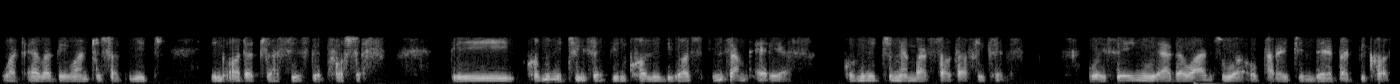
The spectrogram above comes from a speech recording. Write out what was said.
whatever they want to submit in order to assist the process. The communities have been calling because in some areas, community members, South Africans, were saying we are the ones who are operating there, but because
